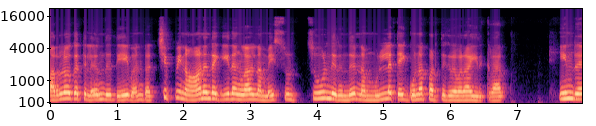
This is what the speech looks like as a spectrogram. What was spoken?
பரலோகத்திலிருந்து தேவன் ரட்சிப்பின் ஆனந்த கீதங்களால் நம்மை சூழ் சூழ்ந்திருந்து நம் உள்ளத்தை குணப்படுத்துகிறவராக இருக்கிறார். இன்று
